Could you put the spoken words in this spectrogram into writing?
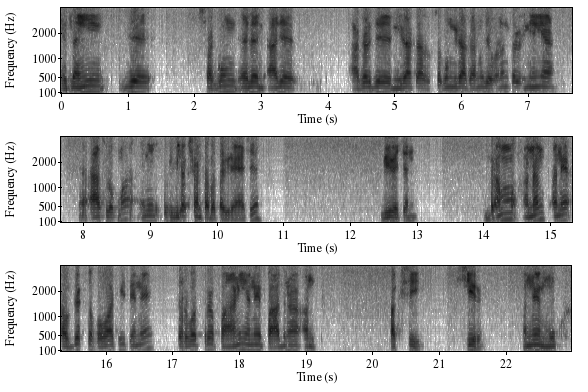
એટલે અહીં જે સગુણ, એટલે આજે આગળ જે નિરાકાર, સગુણ નિરાકારનું જે વર્ણન કર્યું, એની અહીંયા આ શ્લોકમાં એની વિલક્ષણતા બતાવી રહ્યા છે. વિવેચન. બ્રહ્મ અનંત અને અવ્યક્ત હોવાથી તેને સર્વત્ર પાણી અને પાદના અંત, અક્ષી, શિર અને મુખ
